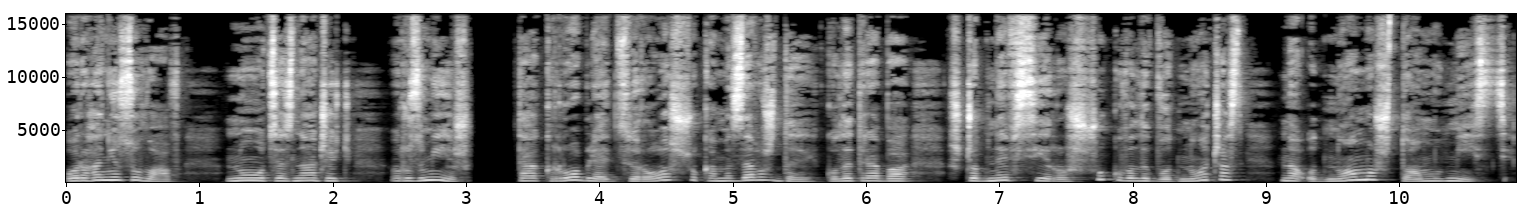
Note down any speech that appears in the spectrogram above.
Організував. Ну, це значить, розумієш, так роблять з розшуками завжди, коли треба, щоб не всі розшукували водночас на одному ж тому місці.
